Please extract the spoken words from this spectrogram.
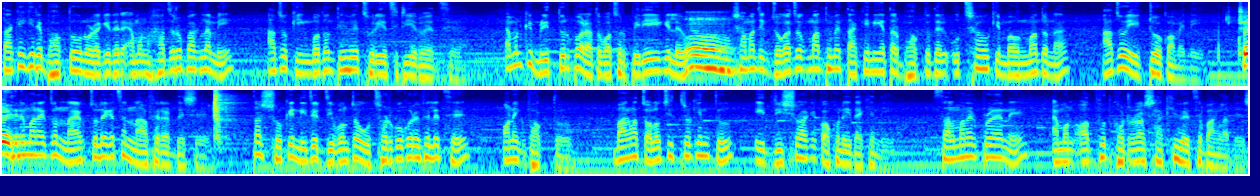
তাকে ঘিরে ভক্ত অনুরাগীদের এমন হাজারো পাগলামি আজও কিংবদন্তি হয়ে ছড়িয়ে ছিটিয়ে রয়েছে। এমনকি মৃত্যুর পর এত বছর পেরিয়ে গেলেও সামাজিক যোগাযোগ মাধ্যমে তাকে নিয়ে তার ভক্তদের উৎসাহ কিংবা উন্মাদনা আজও একটুও কমেনি। সিনেমার একজন নায়ক চলে গেছেন না ফেরার দেশে। তার শোকে নিজের জীবনটা উৎসর্গ করে ফেলেছে অনেক ভক্ত। বাংলা চলচ্চিত্র কিন্তু এই দৃশ্য আগে কখনোই দেখেনি। সালমানের প্রয়াণে এমন অদ্ভুত ঘটনার সাক্ষী হয়েছে বাংলাদেশ।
